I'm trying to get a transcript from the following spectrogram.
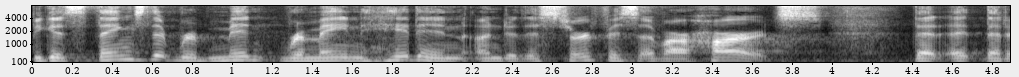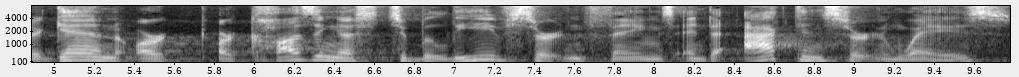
Because things that remain hidden under the surface of our hearts, that, uh, that again are, are causing us to believe certain things and to act in certain ways,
